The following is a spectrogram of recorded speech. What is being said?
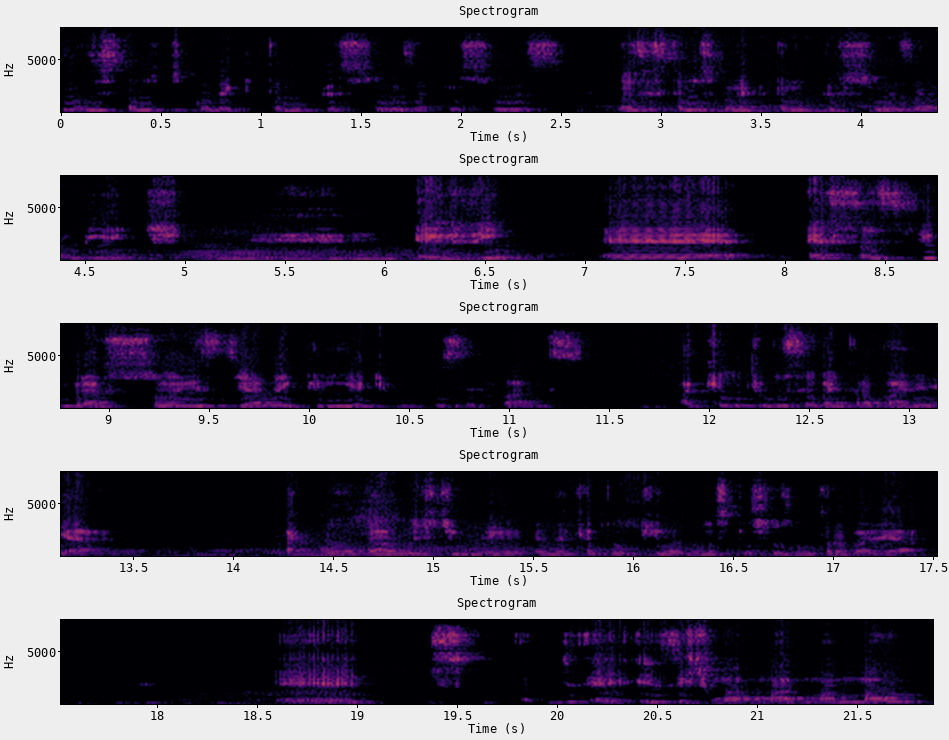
Nós estamos conectando pessoas a pessoas. Nós estamos conectando pessoas ao ambiente. Enfim, é, essas vibrações de alegria que você faz, aquilo que você vai trabalhar, acordar hoje de manhã, daqui a pouquinho algumas pessoas vão trabalhar. É, é, existe uma, uma, uma, mal,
